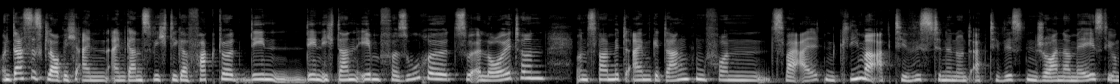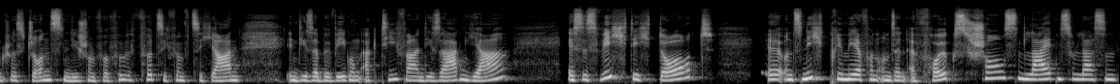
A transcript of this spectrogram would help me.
Und das ist, glaube ich, ein, ein ganz wichtiger Faktor, den, den ich dann eben versuche zu erläutern. Und zwar mit einem Gedanken von zwei alten Klimaaktivistinnen und Aktivisten, Joanna Macy und Chris Johnson, die schon vor 40, 50 Jahren in dieser Bewegung aktiv waren, die sagen, ja, es ist wichtig, dort äh, uns nicht primär von unseren Erfolgschancen leiten zu lassen,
